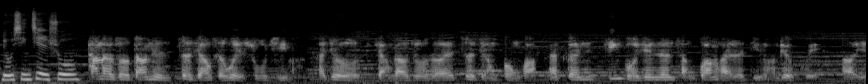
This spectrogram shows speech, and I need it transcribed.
刘行健说，他那时候当年浙江省委书记嘛。他就讲到，就是说，哎，浙江奉化，那跟金国先生常观海的地方六龟啊，也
